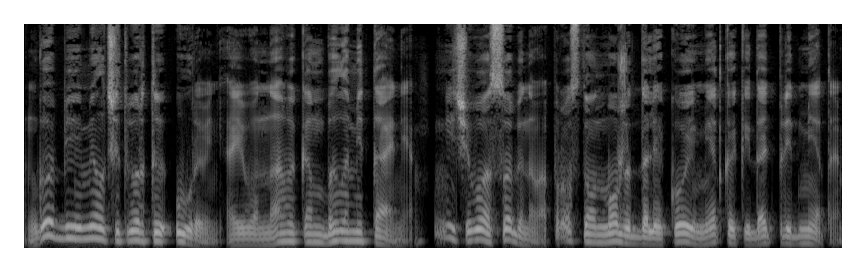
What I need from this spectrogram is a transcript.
Гобби имел четвертый уровень, а его навыком было метание. Ничего особенного, просто он может далеко и метко кидать предметы.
